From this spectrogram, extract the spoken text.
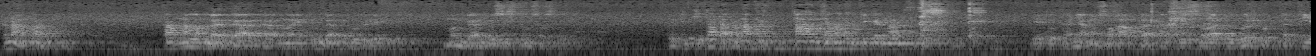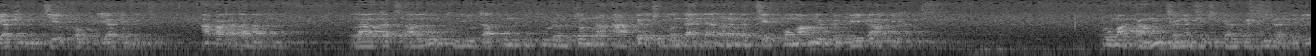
Kenapa? Karena lembaga agama itu nggak boleh mengganggu sistem sosial. Jadi kita tidak pernah tahu cara berpikir yaitu banyak sahabat tadi sholat duhur dia di masjid, dia di masjid. Apa kata Nabi? La taj'alu buyutakum kuburan cung nak apik aja entek-entek nang masjid. Omam yo bagi keapian. Rumah kamu jangan jadikan kuburan. Jadi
